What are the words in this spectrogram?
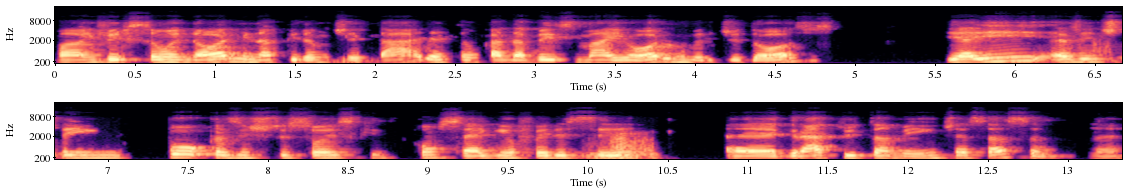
uma inversão enorme na pirâmide etária, então cada vez maior o número de idosos, e aí a gente tem poucas instituições que conseguem oferecer é, gratuitamente essa ação, né?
